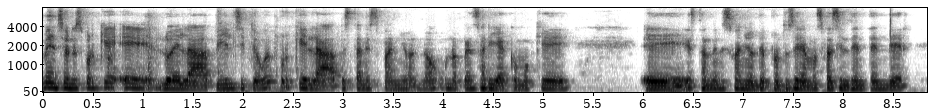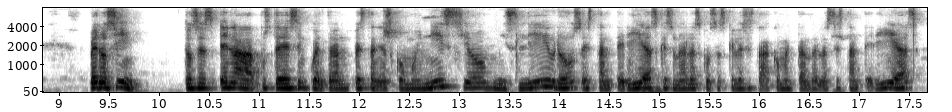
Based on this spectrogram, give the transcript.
menciones porque eh, lo de la app y el sitio web, porque la app está en español, ¿no? Uno pensaría como que eh, estando en español de pronto sería más fácil de entender. Pero sí, entonces en la app ustedes encuentran pestañas como inicio, mis libros, estanterías, que es una de las cosas que les estaba comentando las estanterías.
